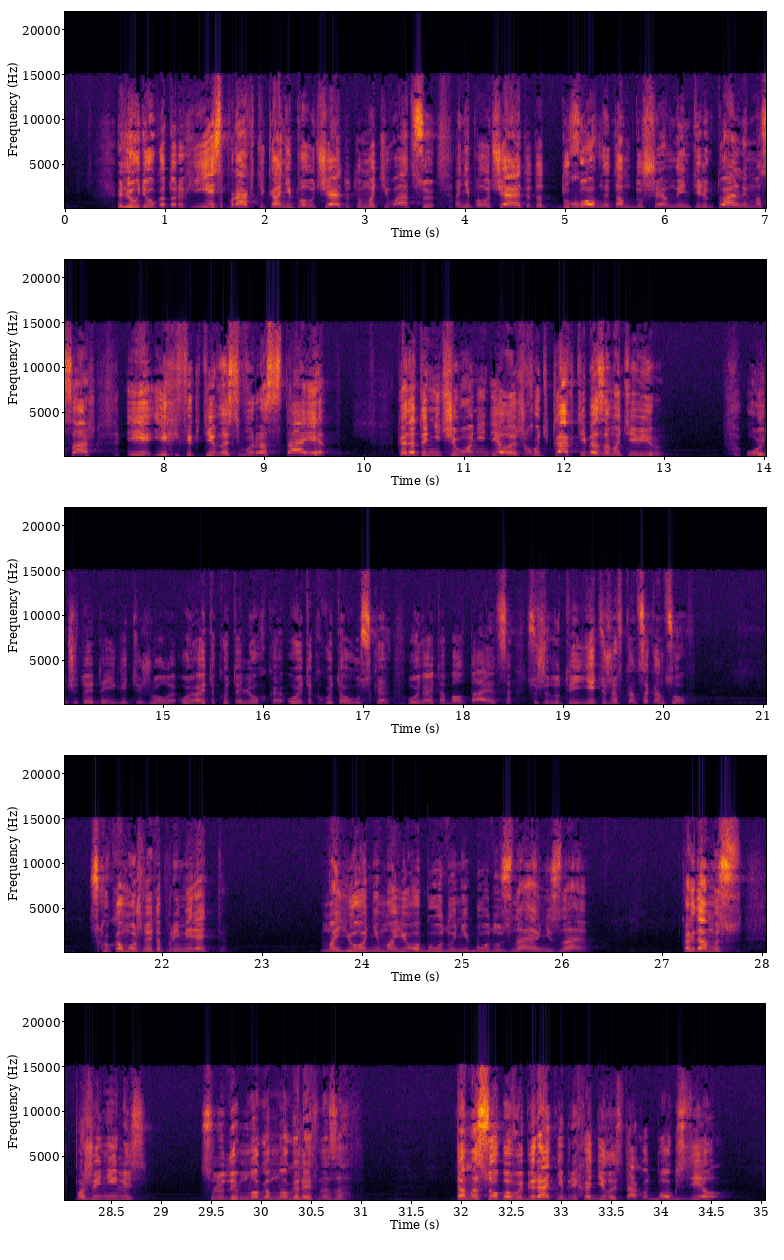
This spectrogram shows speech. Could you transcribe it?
Люди, у которых есть практика, они получают эту мотивацию, они получают этот духовный, там, душевный, интеллектуальный массаж, и их эффективность вырастает. Когда ты ничего не делаешь, хоть как тебя замотивируют. Ой, что-то это иго тяжелое, ой, а это какое-то легкое, ой, это какое-то узкое, ой, а это болтается. Слушай, ну ты едь уже в конце концов. Сколько можно это примерять-то? Мое, не мое, буду, не буду, знаю, не знаю. Когда мы поженились с Людой много-много лет назад, там особо выбирать не приходилось, так вот Бог сделал.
